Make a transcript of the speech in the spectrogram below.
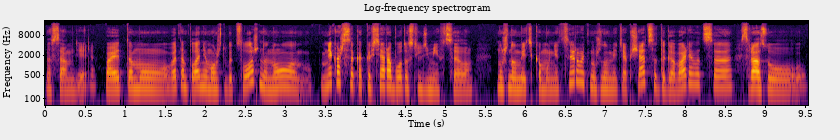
на самом деле. Поэтому в этом плане может быть сложно, но мне кажется, как и вся работа с людьми в целом. Нужно уметь коммуницировать, нужно уметь общаться, договариваться, сразу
